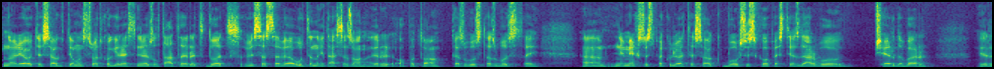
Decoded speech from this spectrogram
norėjau tiesiog demonstruoti kuo geresnį rezultatą ir atiduoti visą save Utenai tą sezoną. Ir, o po to, kas bus, tas bus. Tai uh, nemėgstu spekuliuoti, tiesiog buvau susikaupęs ties darbu čia ir dabar. Ir,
